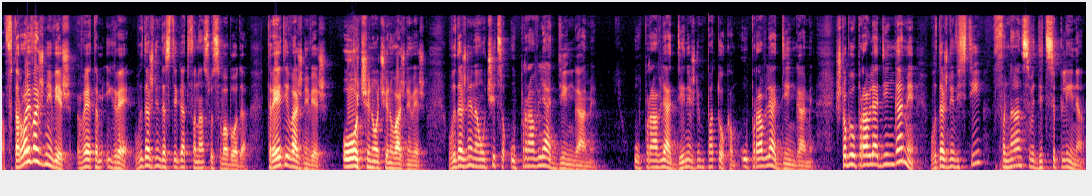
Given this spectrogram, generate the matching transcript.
Второй важная вещь в этом игре, вы должны достигать финансовой свободы. Третья важная вещь, очень-очень важная вещь, вы должны научиться управлять деньгами. Управлять денежным потоком, управлять деньгами. Чтобы управлять деньгами, вы должны вести финансовую дисциплину.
